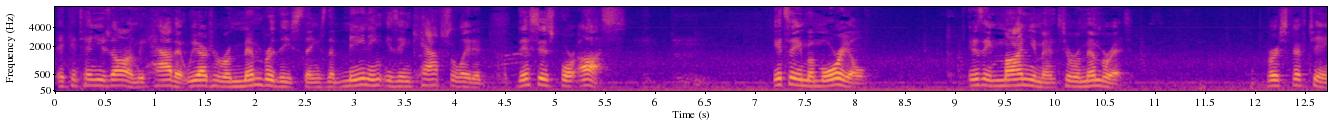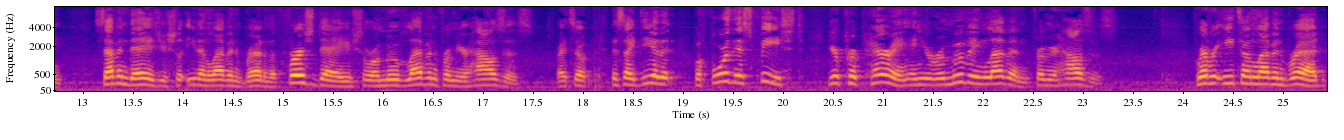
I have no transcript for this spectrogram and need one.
It continues on. We have it. We are to remember these things. The meaning is encapsulated. This is for us. It's a memorial, it is a monument to remember it. Verse 15 Seven days you shall eat unleavened bread, and the first day you shall remove leaven from your houses. Right? So, this idea that before this feast, you're preparing and you're removing leaven from your houses. Whoever eats unleavened bread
